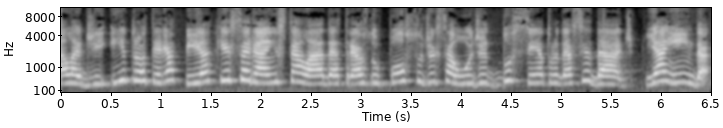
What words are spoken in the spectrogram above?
ala de hidroterapia que será instalada atrás do posto de saúde do centro da cidade. E ainda,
